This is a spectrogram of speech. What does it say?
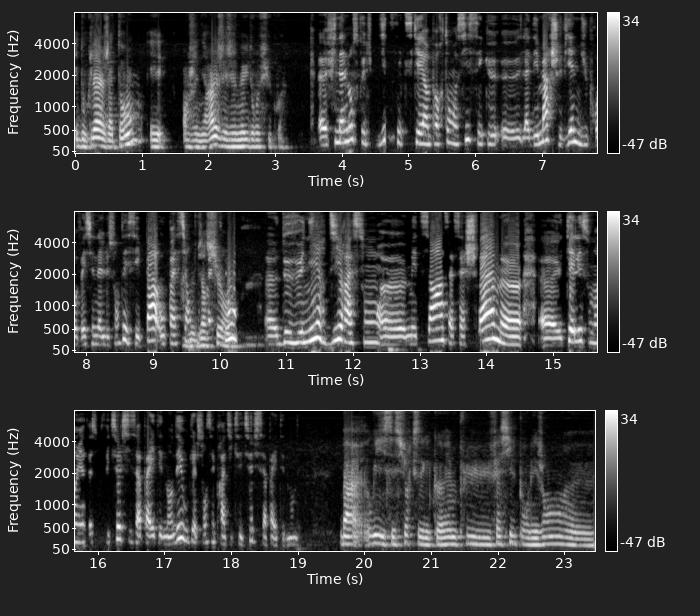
Et donc là, j'attends et en général, j'ai jamais eu de refus, quoi. finalement, ce que tu dis, c'est que ce qui est important aussi, c'est que la démarche vienne du professionnel de santé. C'est pas au patient. Ah, bien sûr. de venir dire à son médecin, sa sage-femme, quelle est son orientation sexuelle si ça n'a pas été demandé ou quelles sont ses pratiques sexuelles si ça n'a pas été demandé. Bah oui, c'est sûr que c'est quand même plus facile pour les gens euh,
